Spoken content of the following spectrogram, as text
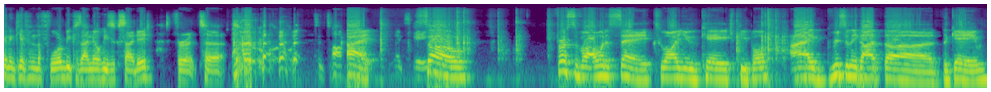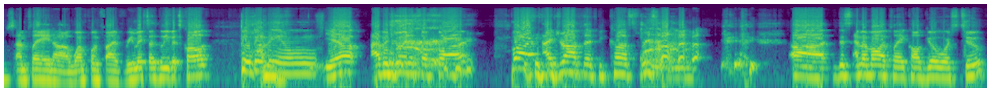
going to give him the floor because I know he's excited for to to talk all right. about the next game. So, first of all, I want to say to all you KH people, I recently got the the games. I'm playing uh, 1.5 Remix, I believe it's called. Pew, pew, I mean- pew. Yeah, I've enjoyed it so far, but I dropped it because recently, uh, this MMO I play called Guild Wars 2,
